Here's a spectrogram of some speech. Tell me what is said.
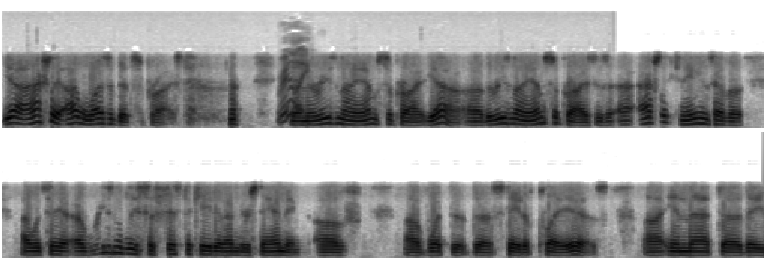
Yeah, actually, I was a bit surprised. Really? And the reason I am surprised, yeah, uh, the reason I am surprised is uh, actually Canadians have a, I would say, a reasonably sophisticated understanding of of what the, the state of play is. Uh, in that uh, they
